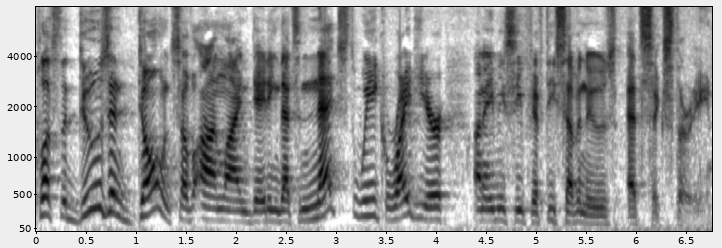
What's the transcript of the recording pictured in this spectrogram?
plus the do's and don'ts of online dating. That's next week, right here on ABC 57 News at 6:30.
